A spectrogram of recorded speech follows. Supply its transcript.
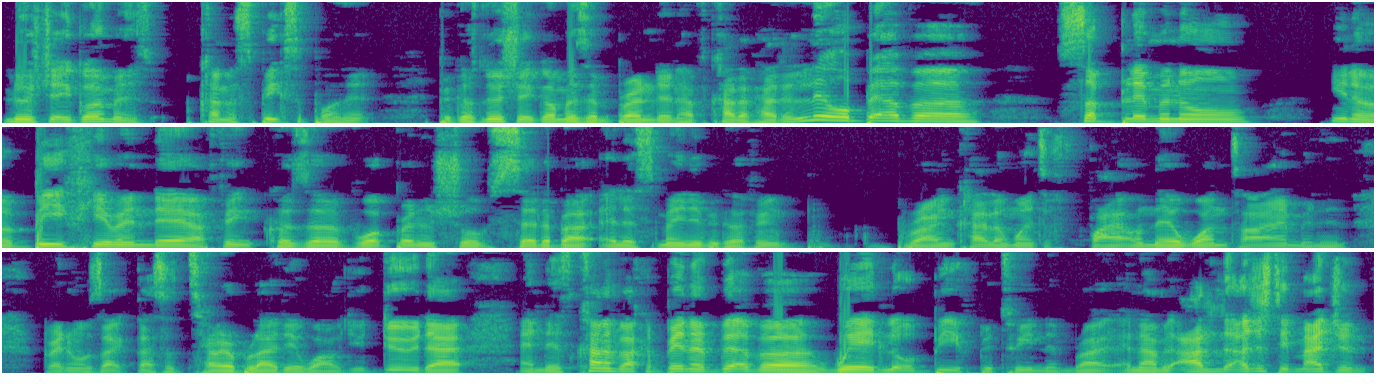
Luis J Gomez kind of speaks upon it because Luis J Gomez and Brendan have kind of had a little bit of a subliminal you know, beef here and there. I think because of what Brendan Schaub said about Ellis Mania, because I think Brian Callen went to fight on there one time, and then Brendan was like, "That's a terrible idea. Why would you do that?" And there's kind of like a, been a bit of a weird little beef between them, right? And I, I, I just imagine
